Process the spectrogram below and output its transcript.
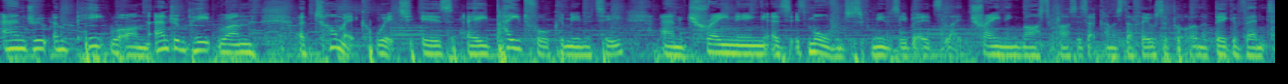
Andrew and Pete were on. Andrew and Pete run Atomic, which is a paid for community and training. It's, it's more than just a community, but it's like training, masterclasses, that kind of stuff. They also put on a big event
